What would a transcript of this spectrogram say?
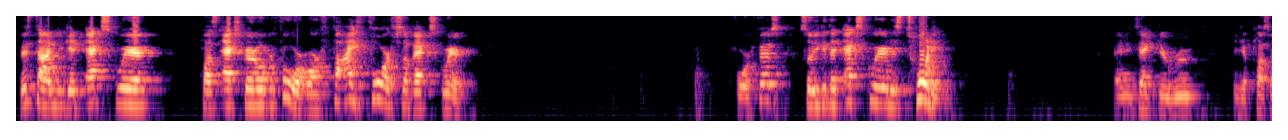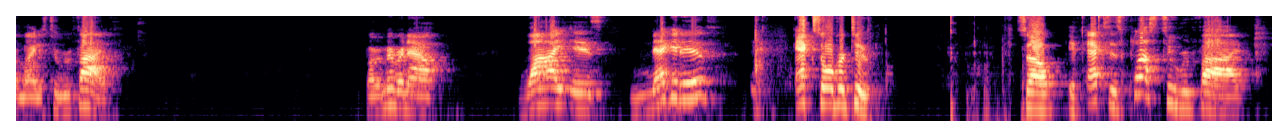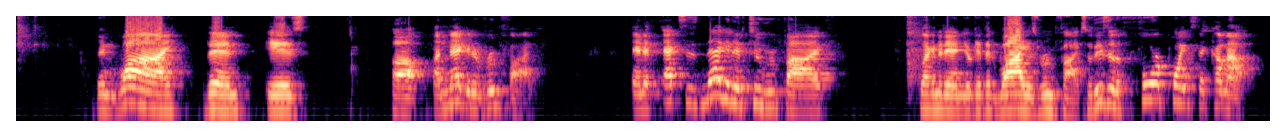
This time you get x squared plus x squared over 4, or 5 fourths of x squared. 4 fifths. So you get that x squared is 20. And you take your root, you get plus or minus 2 root 5. But remember now, y is negative x over 2. So if x is plus 2 root 5, then y then is uh, a negative root 5. And if x is negative 2 root 5, plugging it in, you'll get that y is root 5. So these are the four points that come out.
